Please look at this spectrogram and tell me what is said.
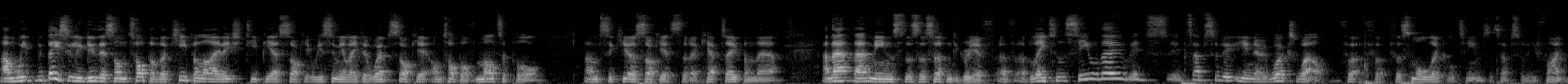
Um, we, we, basically do this on top of a keep alive HTTPS socket. We simulate a web socket on top of multiple um, secure sockets that are kept open there and that, that means there's a certain degree of, of, of, latency, although it's it's absolutely you know it works well for, for, for small local teams. It's absolutely fine.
